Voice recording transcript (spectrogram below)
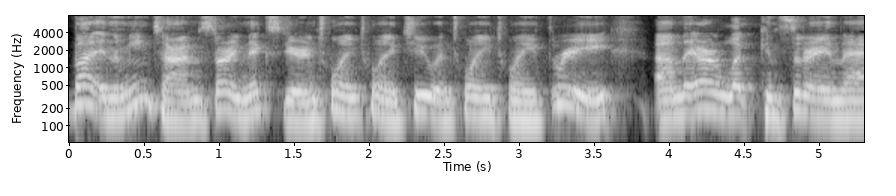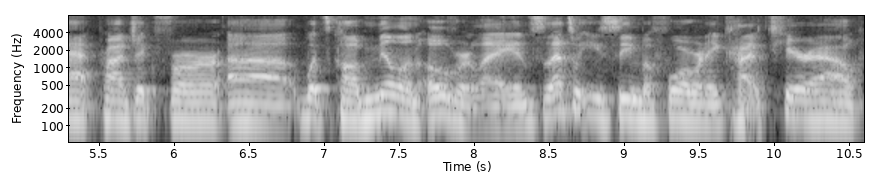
but in the meantime, starting next year in 2022 and 2023, um, they are look, considering that project for uh, what's called mill and overlay. And so that's what you've seen before, where they kind of tear out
